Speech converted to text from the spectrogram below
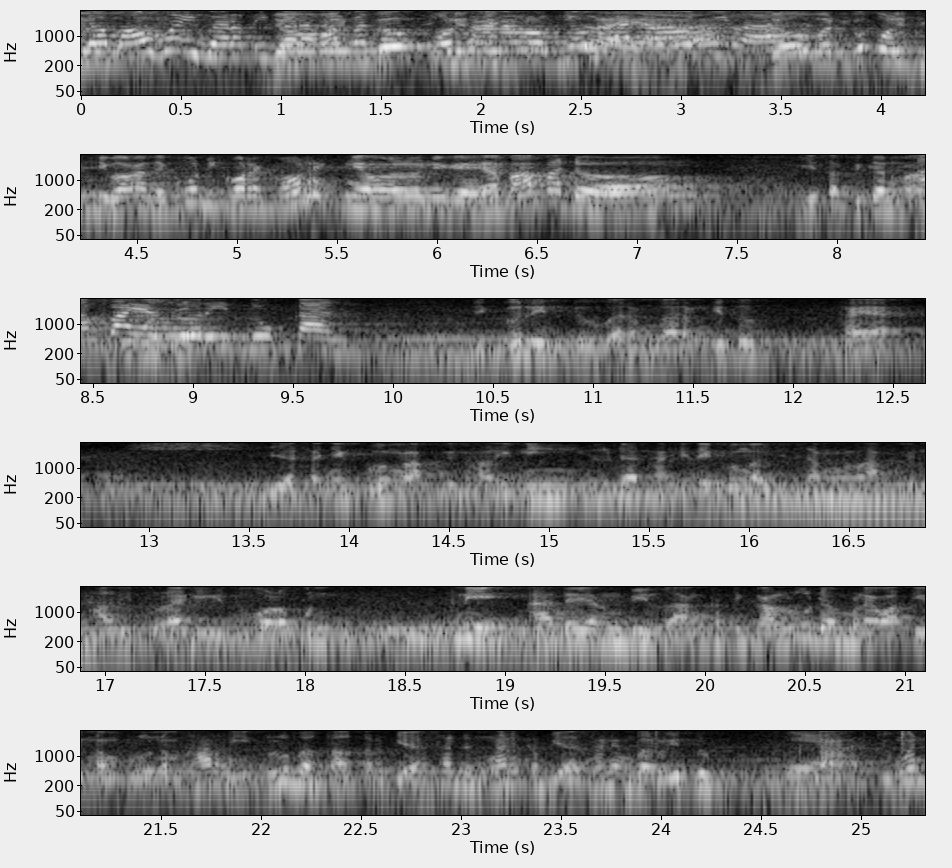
Gak mau gue ibarat-ibarat apa gua tuh? Gak usah analogi Nggak lah ya. analogi lah. Jawaban gue politisi banget ya, gue mau dikorek-korek nih sama lu nih kayak Gak apa-apa dong. Iya tapi kan malu Apa juga, yang bro. lo rindukan? Jadi gue rindu bareng-bareng gitu Kayak biasanya gue ngelakuin hal ini dan akhirnya gue nggak bisa ngelakuin hal itu lagi gitu walaupun nih ada yang bilang ketika lu udah melewati 66 hari lu bakal terbiasa dengan kebiasaan yang baru itu. Iya. nah cuman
